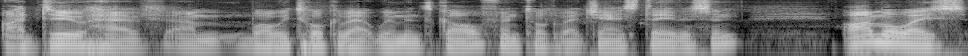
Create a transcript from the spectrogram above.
I do have, um, while we talk about women's golf and talk about Jan Stephenson, I'm always,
